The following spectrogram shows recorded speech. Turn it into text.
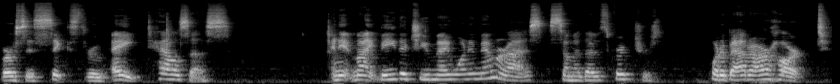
verses 6 through 8 tells us. And it might be that you may want to memorize some of those scriptures. What about our heart?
